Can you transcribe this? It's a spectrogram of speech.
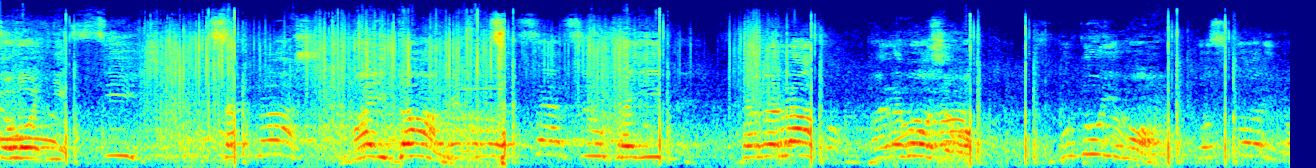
сьогодні Січ це наш майдан, це серце України, де ми разом переможемо будуємо достойну,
